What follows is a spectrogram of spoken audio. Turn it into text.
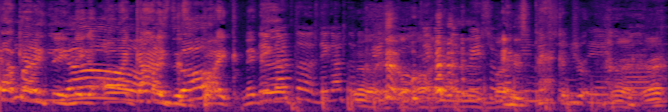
fuck I'm like, everything, yo, nigga. All I got is this go. bike, nigga. They got the they got the facial they got the facial recognition thing. Right, right.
